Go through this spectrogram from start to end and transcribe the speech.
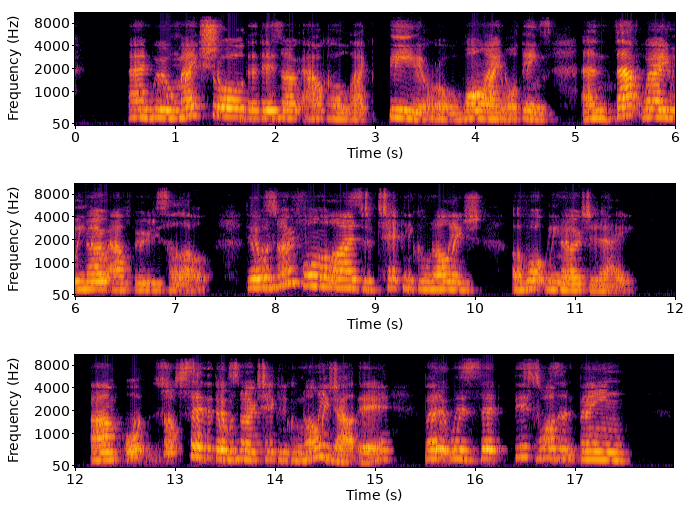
and we'll make sure that there's no alcohol like beer or wine or things, and that way we know our food is halal. There was no formalized of technical knowledge of what we know today. Um, or it's not to say that there was no technical knowledge out there, but it was that this wasn't being,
